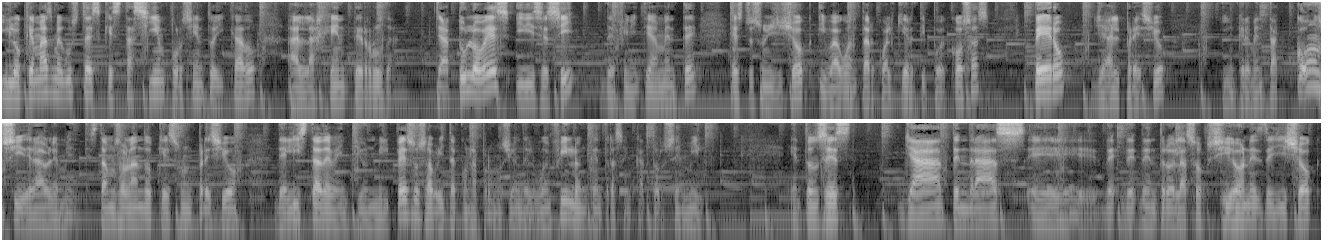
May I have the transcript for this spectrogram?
Y lo que más me gusta es que está 100% dedicado a la gente ruda. Ya tú lo ves y dices, sí, definitivamente, esto es un G-Shock y va a aguantar cualquier tipo de cosas. Pero ya el precio incrementa considerablemente. Estamos hablando que es un precio de lista de 21 mil pesos. Ahorita con la promoción del buen fin lo encuentras en 14 mil. Entonces ya tendrás eh, dentro de las opciones de G-Shock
